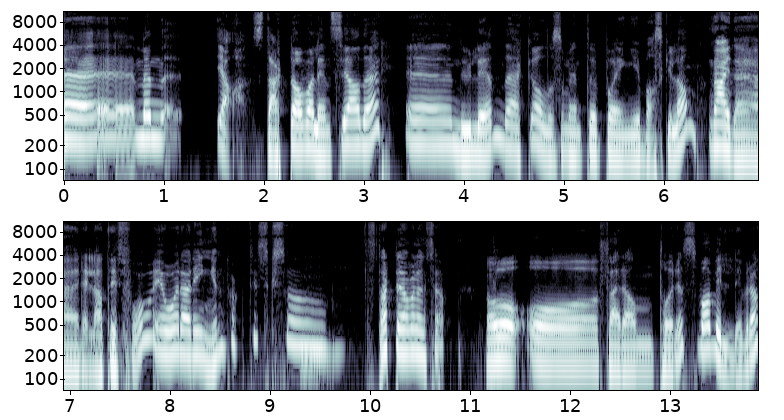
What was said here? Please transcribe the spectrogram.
eh, men ja, sterkt av Valencia der. Eh, 0-1. Det er ikke alle som henter poeng i Baskeland. Nei, det er relativt få. I år er det ingen, faktisk. Så sterkt det av Valencia. Og, og Ferran Torres var veldig bra.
